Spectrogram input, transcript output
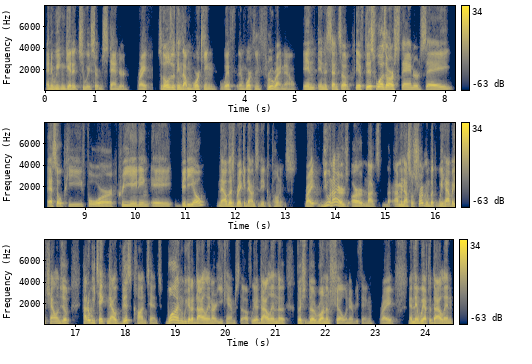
and we can get it to a certain standard, right? So those are things I'm working with and working through right now in in the sense of if this was our standard say SOP for creating a video, now let's break it down to the components right? You and I are, are not, I mean, not so struggling, but we have a challenge of how do we take now this content? One, we got to dial in our Ecamm stuff. We got to dial in the, the the run of show and everything, right? And then we have to dial in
